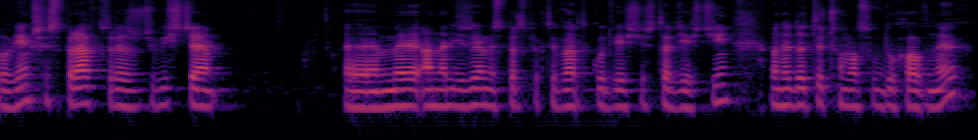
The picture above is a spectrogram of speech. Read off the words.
bo większość spraw, które rzeczywiście e, my analizujemy z perspektywy artykułu 240, one dotyczą osób duchownych.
